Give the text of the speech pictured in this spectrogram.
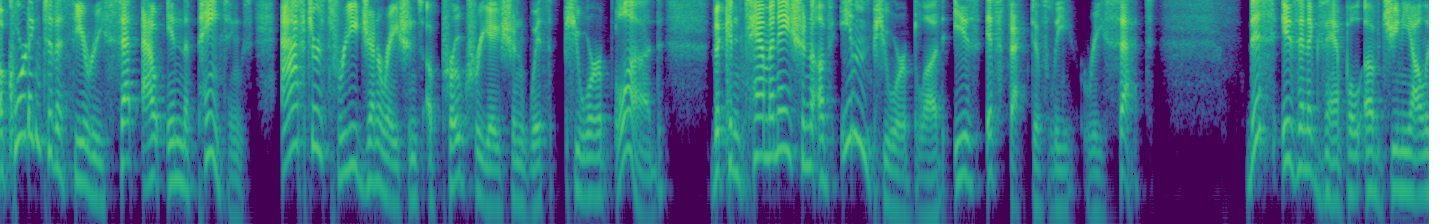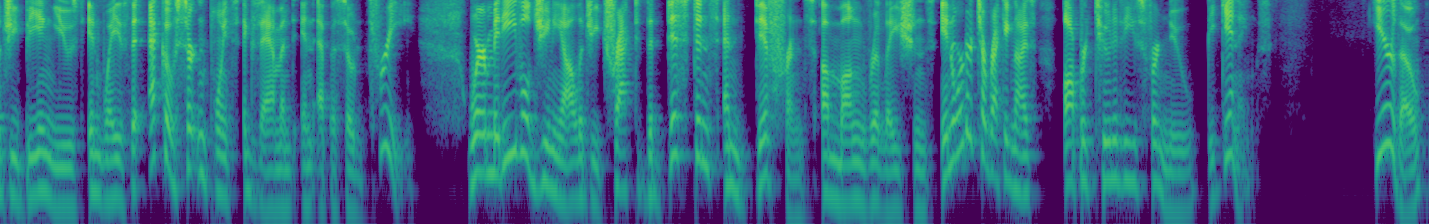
According to the theory set out in the paintings, after three generations of procreation with pure blood, the contamination of impure blood is effectively reset. This is an example of genealogy being used in ways that echo certain points examined in episode 3, where medieval genealogy tracked the distance and difference among relations in order to recognize opportunities for new beginnings. Here, though,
